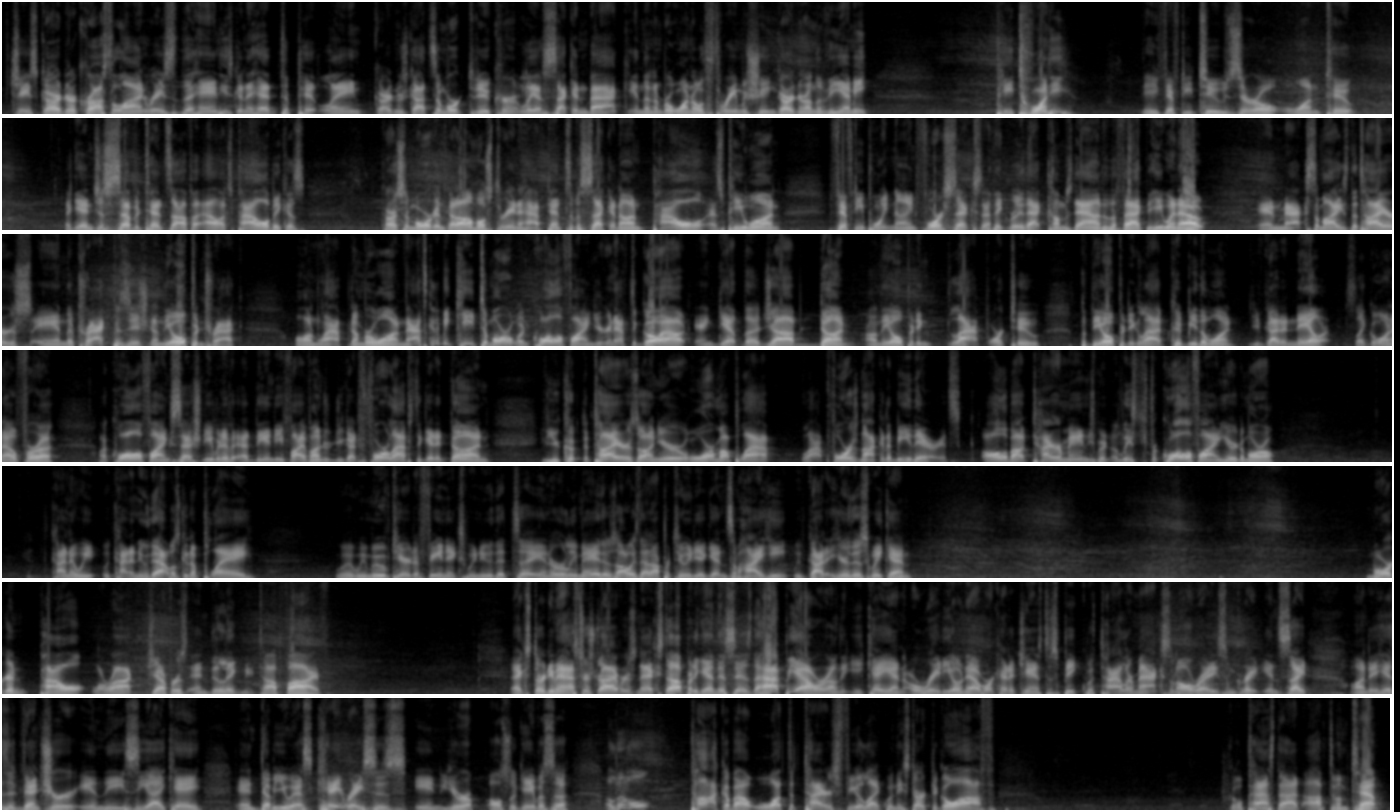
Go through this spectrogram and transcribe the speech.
Chase Gardner across the line raises the hand. He's going to head to pit lane. Gardner's got some work to do. Currently a second back in the number 103 machine. Gardner on the VME. P20, a 52.012. Again, just seven tenths off of Alex Powell because Carson Morgan's got almost three and a half tenths of a second on Powell as P1, 50.946. And I think really that comes down to the fact that he went out and maximized the tires and the track position on the open track on lap number one. That's going to be key tomorrow in qualifying. You're going to have to go out and get the job done on the opening lap or two. But the opening lap could be the one. You've got to nail it. It's like going out for a, a qualifying session, even if at the Indy 500. You got four laps to get it done if you cook the tires on your warm up lap, lap four is not going to be there. It's all about tire management, at least for qualifying here tomorrow. Kind of, we, we kind of knew that was going to play when we moved here to Phoenix. We knew that uh, in early May there's always that opportunity of getting some high heat. We've got it here this weekend. Morgan, Powell, Larock, Jeffers, and Deligny, top five. X30 Masters drivers next up. And again, this is the happy hour on the EKN Radio Network. Had a chance to speak with Tyler Maxson already. Some great insight onto his adventure in the CIK and WSK races in Europe. Also gave us a, a little talk about what the tires feel like when they start to go off. Go past that optimum temp.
